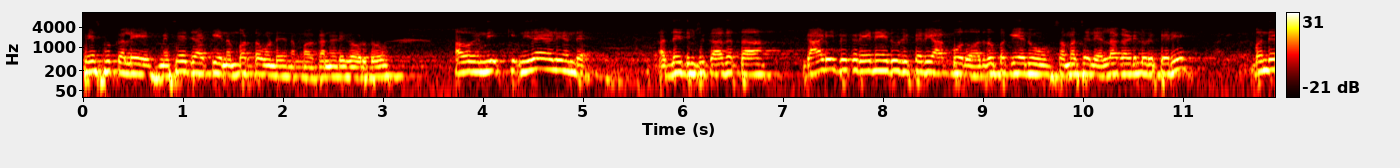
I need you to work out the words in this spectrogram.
ಫೇಸ್ಬುಕ್ಕಲ್ಲಿ ಮೆಸೇಜ್ ಹಾಕಿ ನಂಬರ್ ತೊಗೊಂಡೆ ನಮ್ಮ ಕನ್ನಡಿಗವ್ರದ್ದು ಅವಾಗ ನಿಜ ಹೇಳಿ ಅಂದೆ. ಹದಿನೈದು ನಿಮಿಷಕ್ಕೆ ಆಗತ್ತಾ ಗಾಡಿ ಬೇಕಾದ್ರೆ ಏನೇ ಇದ್ರೂ ರಿಪೇರಿ ಆಗ್ಬೋದು. ಅದ್ರ ಬಗ್ಗೆ ಏನು ಸಮಸ್ಯೆ ಇಲ್ಲ. ಎಲ್ಲ ಗಾಡಿಲೂ ರಿಪೇರಿ ಬಂದೇ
